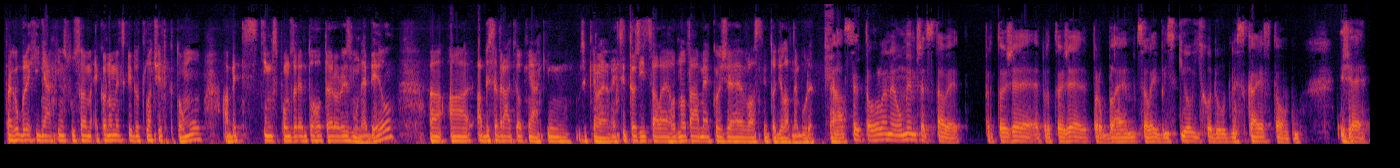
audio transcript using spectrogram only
tak ho bude chtít nějakým způsobem ekonomicky dotlačit k tomu, aby s tím sponzorem toho terorismu nebyl a, a aby se vrátil k nějakým, řekněme, nechci to říct, ale hodnotám, jakože vlastně to dělat nebude. Já si tohle neumím představit, protože, protože problém celé Blízkého východu dneska je v tom, že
